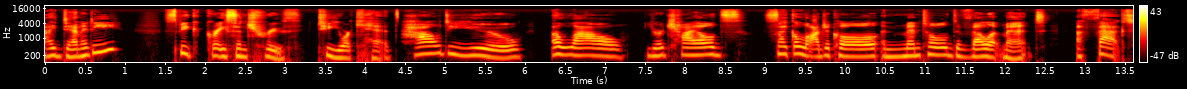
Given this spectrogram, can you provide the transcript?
identity speak grace and truth to your kids? How do you allow your child's psychological and mental development affect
